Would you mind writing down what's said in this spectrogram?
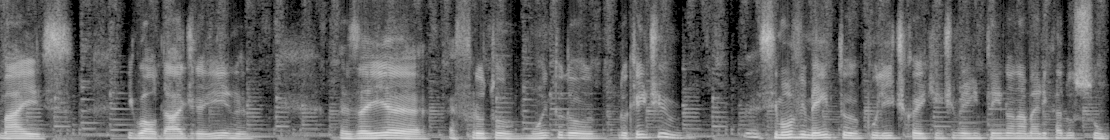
mais igualdade aí, né? Mas aí é, é fruto muito do, do que a gente esse movimento político aí que a gente vem tendo na América do Sul.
